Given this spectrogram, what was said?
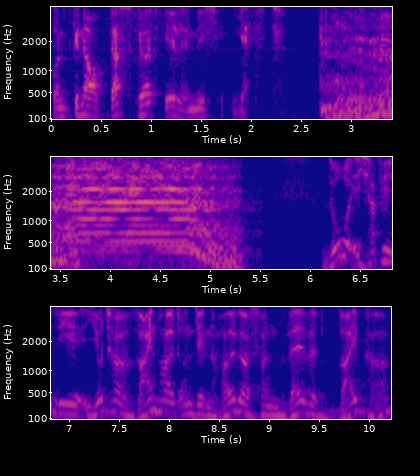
Und genau das hört ihr nämlich jetzt. So, ich habe hier die Jutta Weinhold und den Holger von Velvet Viper.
